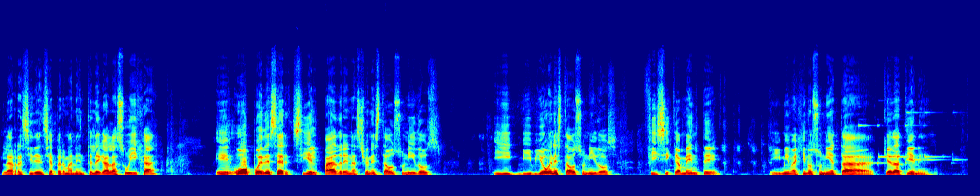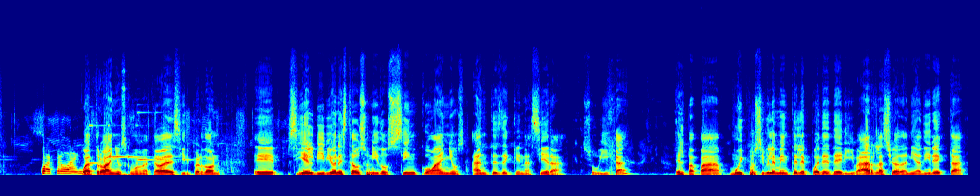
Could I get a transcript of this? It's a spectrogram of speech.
la residencia permanente legal a su hija Eh, o puede ser, si el padre nació en Estados Unidos y vivió en Estados Unidos físicamente, y me imagino su nieta, ¿qué edad tiene? Cuatro años. Cuatro años, como me acaba de decir, perdón. Eh, si él vivió en Estados Unidos cinco años antes de que naciera su hija, el papá muy posiblemente le puede derivar la ciudadanía directa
